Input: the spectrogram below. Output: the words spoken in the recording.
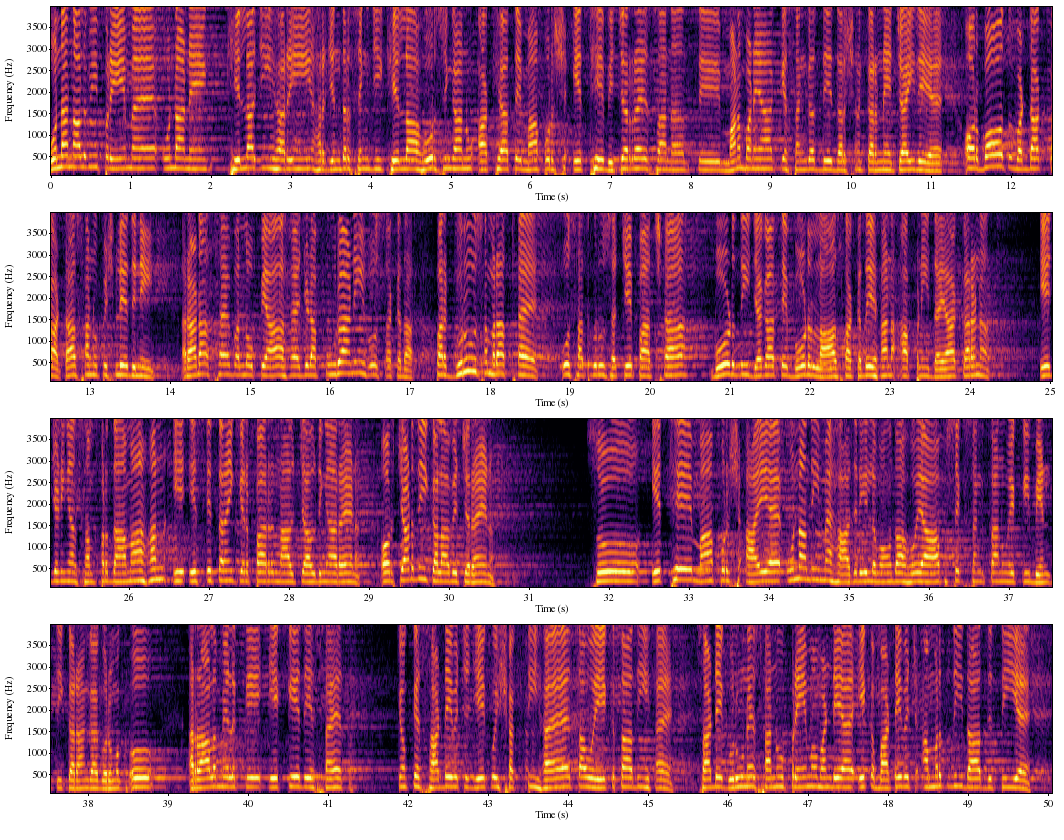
ਉਹਨਾਂ ਨਾਲ ਵੀ ਪ੍ਰੇਮ ਹੈ। ਉਹਨਾਂ ਨੇ ਖੇਲਾ ਜੀ ਹਰੀ, ਹਰਜਿੰਦਰ ਸਿੰਘ ਜੀ ਖੇਲਾ, ਹੋਰ ਸਿੰਘਾਂ ਨੂੰ ਆਖਿਆ ਤੇ ਮਹਾਂਪੁਰਸ਼ ਇੱਥੇ ਵਿਚਰ ਰਹੇ ਸਨ ਤੇ ਮਨ ਬਣਿਆ ਕਿ ਸੰਗਤ ਦੇ ਦਰਸ਼ਨ ਕਰਨੇ ਚਾਹੀਦੇ ਹੈ ਔਰ ਬਹੁਤ ਵੱਡਾ ਘਾਟਾ ਸਾਨੂੰ ਪਿਛਲੇ ਦਿਨੀ ਰਾੜਾ ਸਾਹਿਬ ਵੱਲੋਂ ਪਿਆ ਹੈ, ਜਿਹੜਾ ਪੂਰਾ ਨਹੀਂ ਹੋ ਸਕਦਾ, ਪਰ ਗੁਰੂ ਸਮਰੱਥ ਹੈ, ਉਹ ਸਤਿਗੁਰੂ ਸੱਚੇ ਪਾਤਸ਼ਾਹ ਬੋਰਡ ਦੀ ਜਗ੍ਹਾ ਤੇ ਬੋੜ ਲਾ ਸਕਦੇ ਹਨ, ਆਪਣੀ ਦਇਆ ਕਰਨ। ਇਹ ਜਿਹੜੀਆਂ ਸੰਪਰਦਾਵਾਂ ਹਨ, ਇਹ ਇਸੇ ਤਰ੍ਹਾਂ ਹੀ ਕਿਰਪਾ ਨਾਲ ਚੱਲਦੀਆਂ ਰਹਿਣ ਔਰ ਚੜ੍ਹਦੀ ਕਲਾ ਵਿੱਚ ਰਹਿਣ। ਸੋ ਇੱਥੇ ਮਹਾਂਪੁਰਸ਼ ਆਏ ਐ, ਉਹਨਾਂ ਦੀ ਮੈਂ ਹਾਜ਼ਰੀ ਲਵਾਉਂਦਾ ਹੋਇਆ, ਆਪ ਸਿੱਖ ਸੰਗਤਾਂ ਨੂੰ ਇੱਕ ਹੀ ਬੇਨਤੀ ਕਰਾਂਗਾ ਗੁਰਮਖੋ, ਰਲ ਮਿਲ ਕੇ ਏਕੇ ਦੇ ਸਹਿਤ ਕਿਉਂਕਿ ਸਾਡੇ ਵਿੱਚ ਜੇ ਕੋਈ ਸ਼ਕਤੀ ਹੈ ਤਾਂ ਉਹ ਏਕਤਾ ਦੀ ਹੈ। ਸਾਡੇ ਗੁਰੂ ਨੇ ਸਾਨੂੰ ਪ੍ਰੇਮ ਵੰਡਿਆ, ਇੱਕ ਬਾਟੇ ਵਿੱਚ ਅੰਮ੍ਰਿਤ ਦੀ ਦਾਤ ਦਿੱਤੀ ਹੈ।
